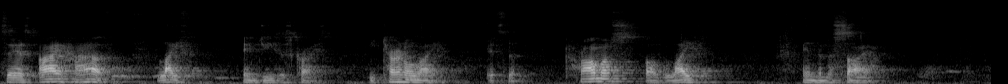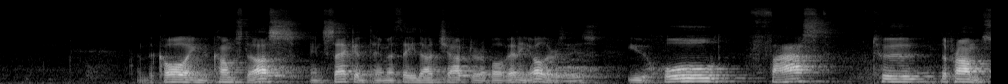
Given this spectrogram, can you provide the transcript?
says, I have life in Jesus Christ, eternal life. It's the promise of life in the Messiah. And the calling that comes to us in 2 Timothy, that chapter above any others, is you hold fast to the promise.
